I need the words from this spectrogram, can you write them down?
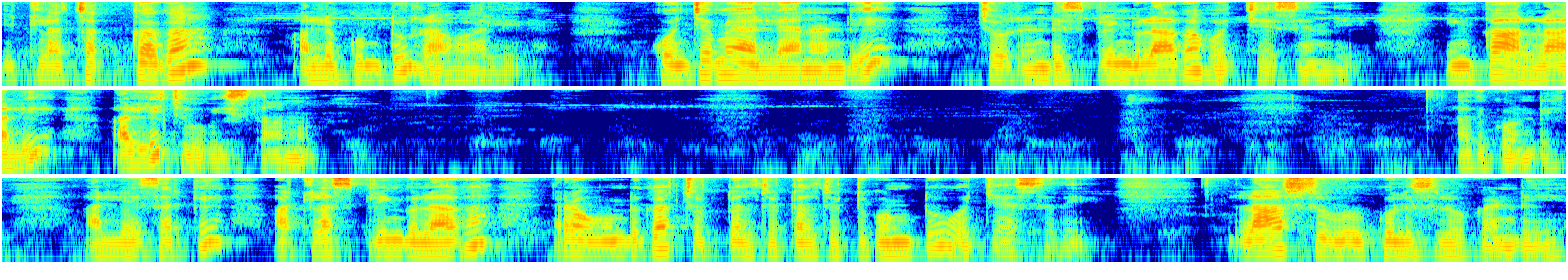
ఇట్లా చక్కగా అల్లుకుంటూ రావాలి. కొంచెమే అల్లానండి. చూడండి స్ప్రింగ్ లాగా వచ్చేసింది. ఇంకా అల్లాలి అల్లి చూపిస్తాను. అదిగోండి అల్లేసరికి అట్లా స్ప్రింగ్ లాగా రౌండ్గా చుట్టలు చుట్టలు చుట్టుకుంటూ వచ్చేస్తుంది. లాస్ట్ గొలుసులోకండి.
